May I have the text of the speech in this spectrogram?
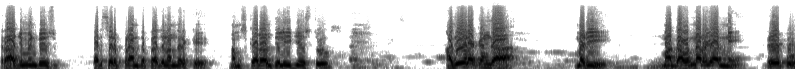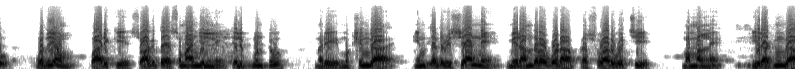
Rajahmundry పరిసర ప్రాంత ప్రజలందరికీ నమస్కారాలు తెలియజేస్తూ అదే రకంగా మరి మా గవర్నర్ గారిని రేపు ఉదయం వారికి స్వాగత యశమాంజలిని తెలుపుకుంటూ మరి ముఖ్యంగా ఇంతటి విషయాన్ని మీరందరూ కూడా ప్రెస్ వారు వచ్చి మమ్మల్ని ఈ రకంగా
